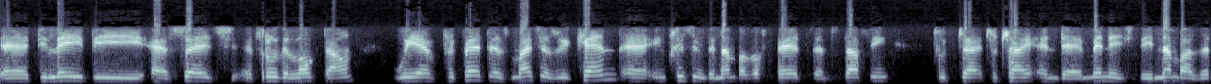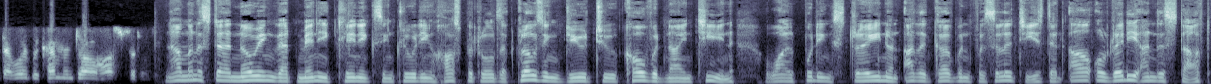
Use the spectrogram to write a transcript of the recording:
uh, delay the uh, surge through the lockdown. We have prepared as much as we can, increasing the numbers of beds and staffing to try, to try and uh, manage the numbers that are going to be coming to our hospitals. Now, Minister, knowing that many clinics, including hospitals, are closing due to COVID 19 while putting strain on other government facilities that are already understaffed,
